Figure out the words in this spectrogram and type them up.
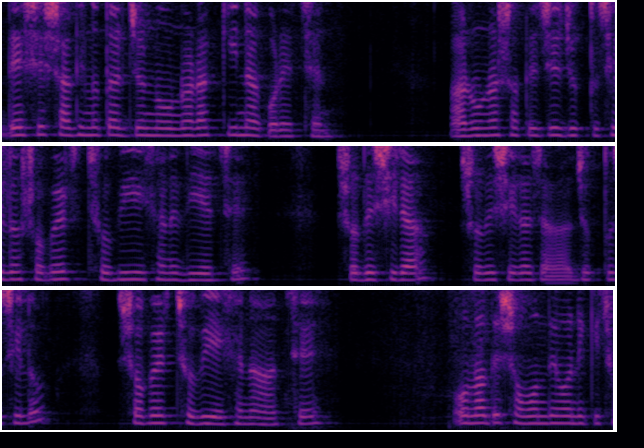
দেশের স্বাধীনতার জন্য ওনারা কী না করেছেন। আর ওনার সাথে যে যুক্ত ছিল সবের ছবি এখানে দিয়েছে। স্বদেশিরা স্বদেশিরা যারা যুক্ত ছিল, সবের ছবি এখানে আছে। ওনাদের সম্বন্ধে অনেক কিছু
